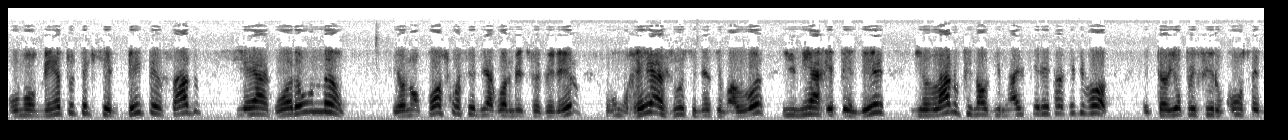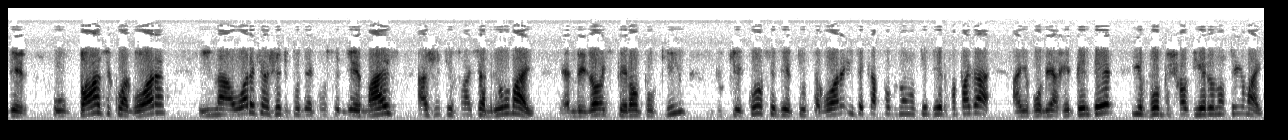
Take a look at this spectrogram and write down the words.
O momento tem que ser bem pensado se é agora ou não. Eu não posso conceder agora no mês de fevereiro um reajuste desse valor e me arrepender e lá no final de maio querer trazer de volta. Então eu prefiro conceder o básico agora e na hora que a gente puder conceder mais, a gente faz abrir o mais. É melhor esperar um pouquinho do que conceder tudo agora e daqui a pouco não ter dinheiro para pagar. Aí eu vou me arrepender e eu vou buscar o dinheiro e eu não tenho mais.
